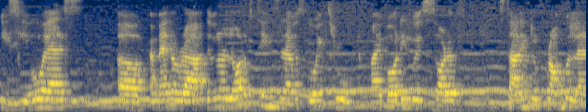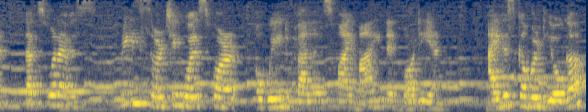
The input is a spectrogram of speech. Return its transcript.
PCOS, uh, amenorrhea. There were a lot of things that I was going through. My body was sort of starting to crumble, and that's what I was really searching was for a way to balance my mind and body. And I discovered yoga,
